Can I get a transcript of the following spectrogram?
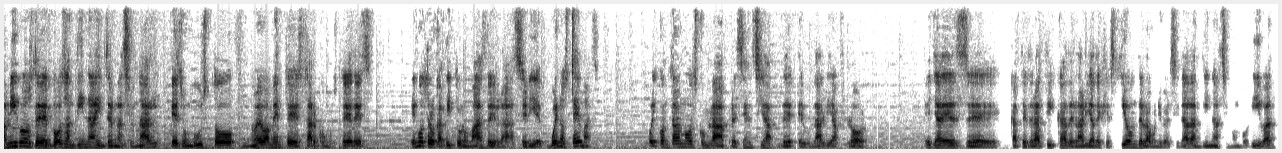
Amigos de Voz Andina Internacional, es un gusto nuevamente estar con ustedes en otro capítulo más de la serie Buenos temas. Hoy contamos con la presencia de Eulalia Flor. Ella es eh, catedrática del área de gestión de la Universidad Andina Simón Bolívar.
